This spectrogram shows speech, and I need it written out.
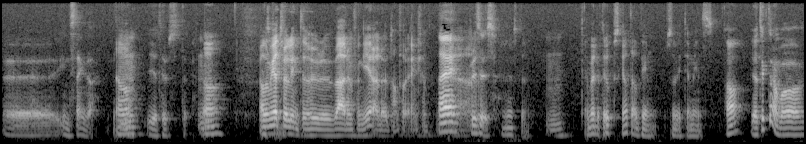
eh, instängda Ja. Mm. i ett hus. Typ. Mm. ja, Ja, de vet väl inte hur världen fungerar där utanför egentligen. Nej, Eh, precis. just det. Mm. En väldigt uppskattad film så vitt jag minns. Ja, jag tyckte den var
